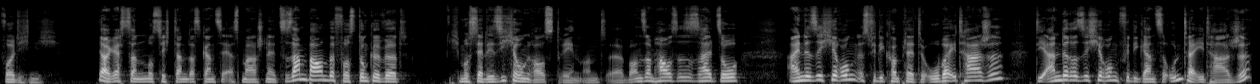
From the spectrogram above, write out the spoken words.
Wollte ich nicht. Ja, gestern musste ich dann das Ganze erstmal schnell zusammenbauen, bevor es dunkel wird. Ich muss ja die Sicherung rausdrehen. Und äh, bei unserem Haus ist es halt so, eine Sicherung ist für die komplette Oberetage, die andere Sicherung für die ganze Unteretage.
